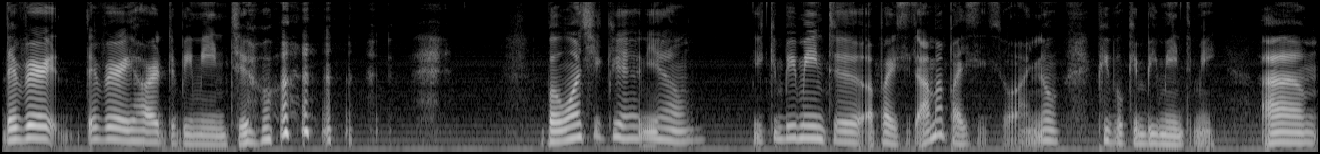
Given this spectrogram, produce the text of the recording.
they're very they're very hard to be mean to. but once you can, you know, you can be mean to a Pisces. I'm a Pisces, so I know people can be mean to me. Um,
